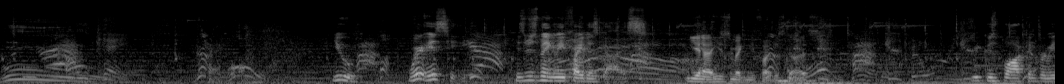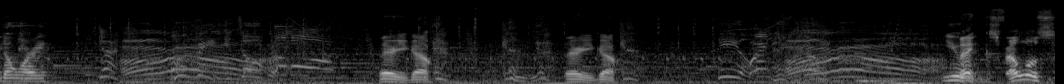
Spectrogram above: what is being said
Fool. Okay. Okay. You. Where is he? He's just making me fight his guys. Yeah, he's making me fight his guys. Riku's blocking for me, don't worry. There you go. There you go. You. Thanks, fellas.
